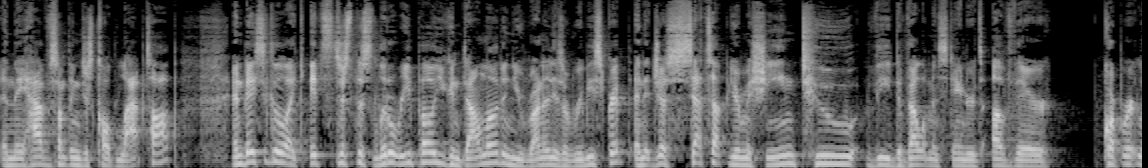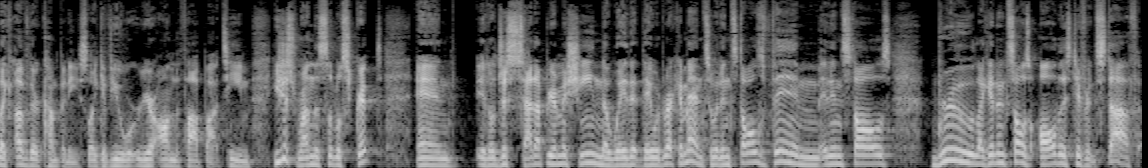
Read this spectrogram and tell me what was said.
and they have something just called laptop. And basically, like it's just this little repo you can download and you run it as a Ruby script, and it just sets up your machine to the development standards of their corporate like of their companies like if you you're on the Thoughtbot team, you just run this little script and it'll just set up your machine the way that they would recommend. So it installs Vim, it installs Brew, like it installs all this different stuff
